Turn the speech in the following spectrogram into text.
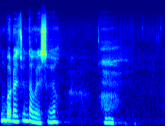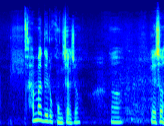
홍보를 해준다고 했어요. 어, 한마디로 공짜죠. 어, 그래서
